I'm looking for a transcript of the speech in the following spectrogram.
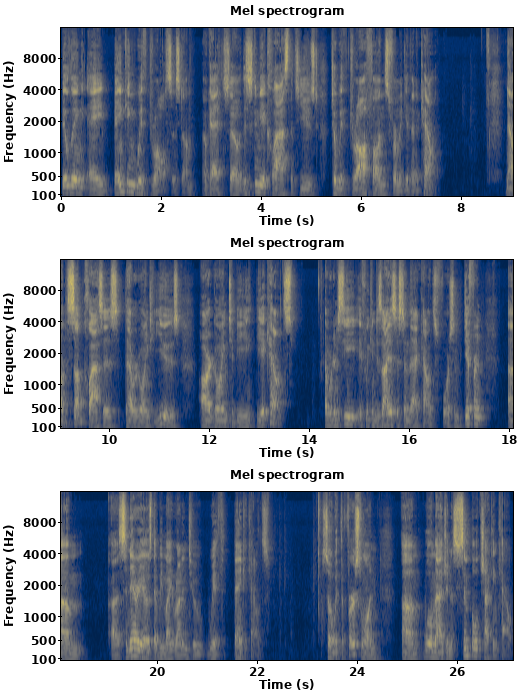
building a banking withdrawal system. Okay, so this is going to be a class that's used to withdraw funds from a given account. Now, the subclasses that we're going to use are going to be the accounts. And we're going to see if we can design a system that accounts for some different um, uh, scenarios that we might run into with bank accounts. So with the first one, um, we'll imagine a simple checking account.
